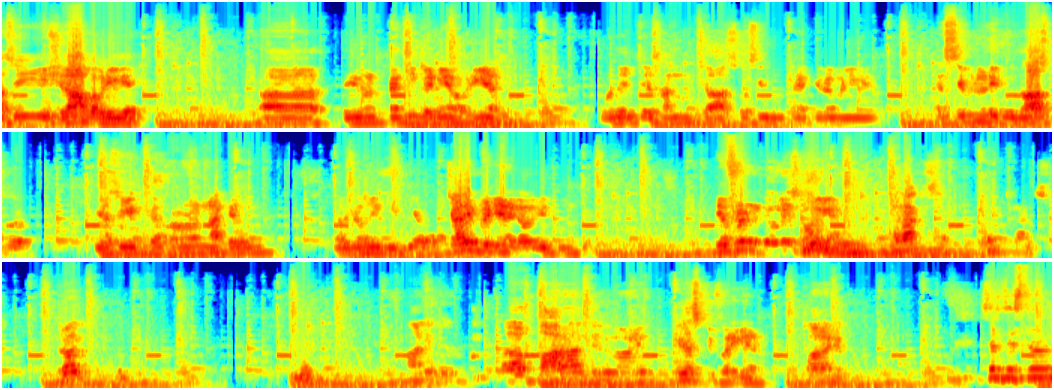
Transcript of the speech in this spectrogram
ਅਸੀਂ ਸ਼ਰਾਬ ਪਕੜੀ ਹੈ ਅਹ ਤਕਰੀਬਨ 35 ਬੇੜੀਆਂ ਪਕੜੀਆਂ ਸੀ ਉਹਦੇ ਚ ਸਾਨੂੰ 400 ਸੀ ਟੈਂਕਰਾਂ ਮਿਲੀਆਂ। ਤੇ ਸਿਮਿਲਰਲੀ ਗੁਰਦਾਸਪੁਰ ਵੀ ਅਸੀਂ ਇੱਕ ਕਰੋਨਾ ਨਾਕੇ ਤੋਂ ਰਿਕਵਰੀ ਕੀਤੀ ਹੈ 40 ਬੇੜੀਆਂ ਰਿਕਵਰੀ ਕੀਤੀਆਂ ਡਿਫਰੈਂਟ ਰਿਕਵਰੀਜ਼ ਹੋ ਗਈਆਂ। ਡਰੱਗਸ ਡਰੱਗਸ ਡਰਗ ਆਨੀ 12 ਕਿਲੋ ਨੇ ਪੀਐਸ ਕੀ ਫੜੀ ਹੈ 12 ਕਿਲੋ ਸਰ ਜਿਸ ਤਰ੍ਹਾਂ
